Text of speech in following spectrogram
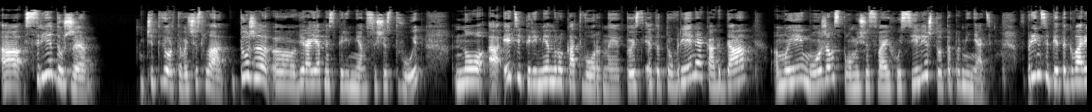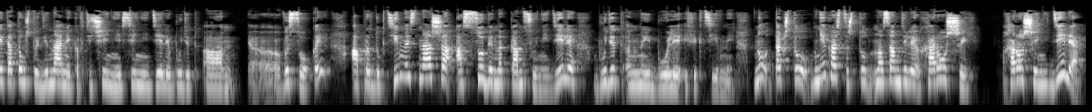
А, в среду же 4 числа тоже э, вероятность перемен существует, но э, эти перемены рукотворные. То есть это то время, когда мы можем с помощью своих усилий что-то поменять. В принципе, это говорит о том, что динамика в течение всей недели будет э, э, высокой, а продуктивность наша, особенно к концу недели, будет наиболее эффективной. Ну, так что мне кажется, что на самом деле хороший хорошая неделя.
